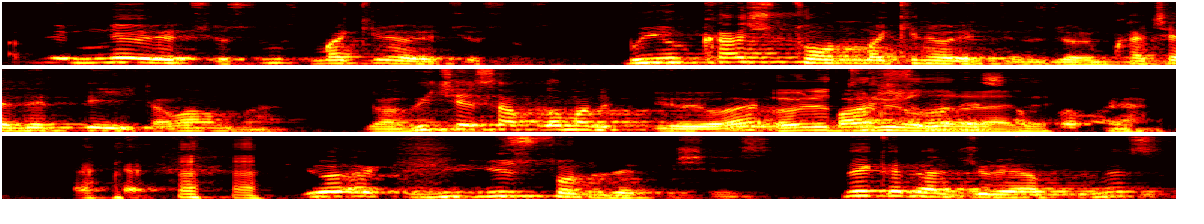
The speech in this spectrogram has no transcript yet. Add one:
Abi diyorum, ne üretiyorsunuz? Makine üretiyorsunuz. Bu yıl kaç ton makine ürettiniz diyorum. Kaç adet değil tamam mı? Ya hiç hesaplamadık diyorlar. Öyle Başlıyorlar duruyorlar herhalde. hesaplamaya. diyorlar ki 100 ton üretmişiz. Ne kadar ciro yaptınız?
